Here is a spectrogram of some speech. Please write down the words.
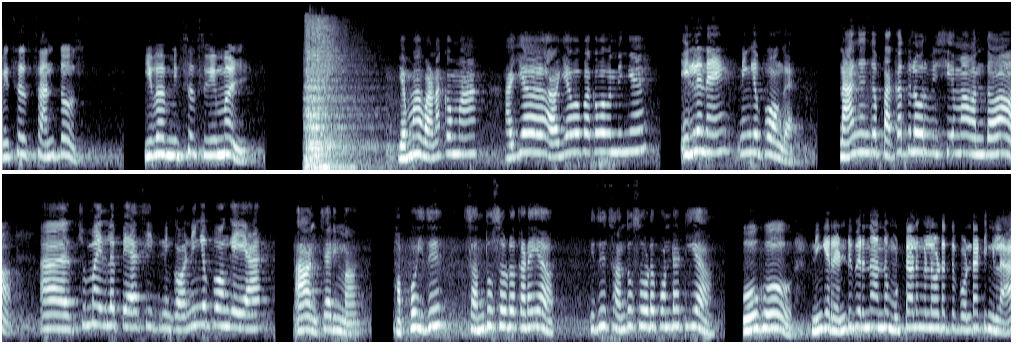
மிஸ்ஸஸ் சந்தோஷ். இவ மிஸ்ஸஸ் விமல். எம்மா வணக்கம்மா. ஐயா ஐயாவை பார்க்க வந்தீங்க? இல்லனே நீங்க போங்க. நாங்க இங்க பக்கத்துல ஒரு விஷயமா வந்தோம். சும்மா இதுல பேசிட்டு இருக்கோம். நீங்க போங்கய்யா ஆ சரிம்மா. அப்போ இது சந்தோஷோட கடையா? இது சந்தோஷோட பொண்டாட்டியா? ஓஹோ நீங்க ரெண்டு பேரும் தான் அந்த முட்டாளுங்களோட பொண்டாட்டிங்களா?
